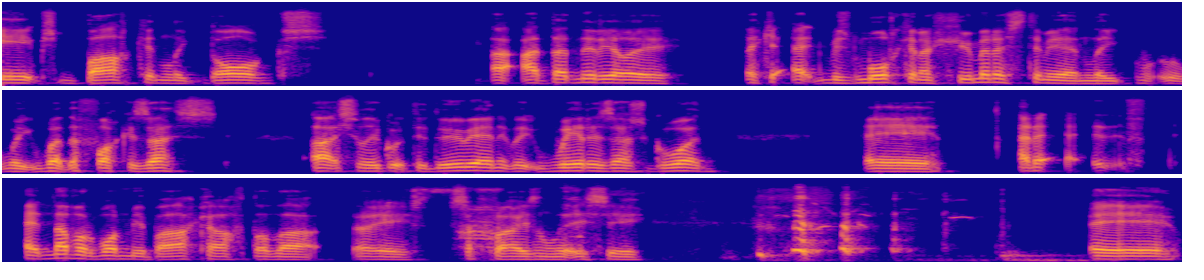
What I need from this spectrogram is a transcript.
apes barking like dogs. I, I didn't really like it, it was more kind of humorous to me and like like what the fuck is this actually got to do with it? Like where is this going? Uh, and it, it, it never won me back after that. Uh, surprisingly to say. uh,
